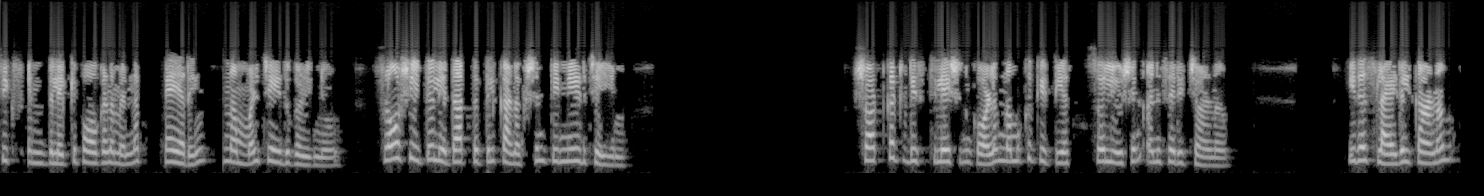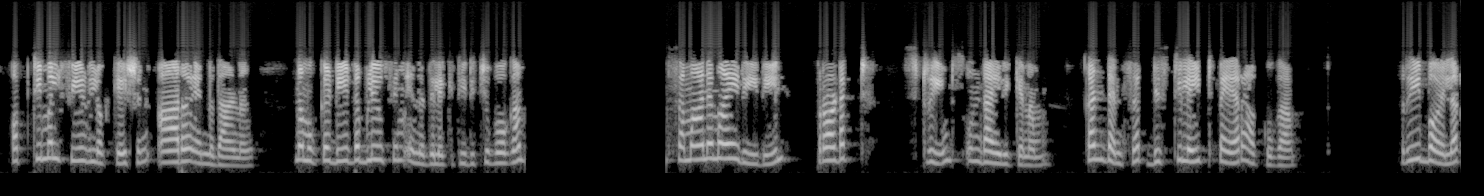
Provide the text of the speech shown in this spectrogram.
6 എന്നതിലേക്ക് പോകണമെന്ന പെയറിംഗ് നമ്മൾ ചെയ്തു കഴിഞ്ഞു ഫ്ലോ ഷീറ്റിൽ യഥാർത്ഥത്തിൽ കണക്ഷൻ പിന്നീട് ചെയ്യും ഷോർട്ട്കട്ട് ഡിസ്റ്റിലേഷൻ കോളം നമുക്ക് കിട്ടിയ സൊല്യൂഷൻ അനുസരിച്ചാണ്. ഇത് സ്ലൈഡിൽ കാണാം. ഒപ്റ്റിമൽ ഫീഡ് ലൊക്കേഷൻ 6 എന്നതാണ്. നമുക്ക് DWSIM എന്നതിലേക്ക് തിരിച്ചു പോകാം. സമാനമായ രീതിയിൽ പ്രോഡക്റ്റ് സ്ട്രീംസ് ഉണ്ടായിരിക്കണം. കണ്ടൻസർ ഡിസ്റ്റിലേറ്റ് പെയർ ആക്കുക. റീബോയിലർ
